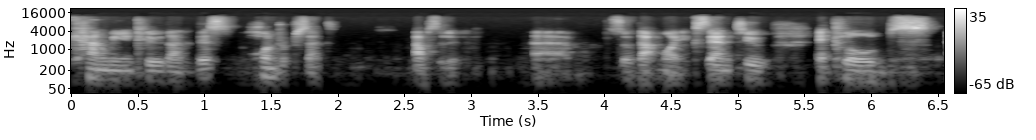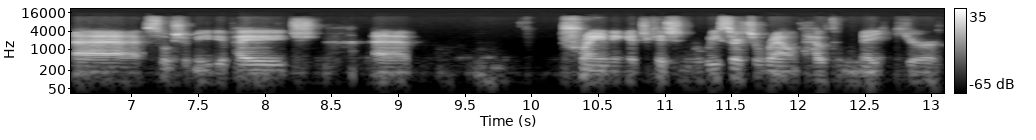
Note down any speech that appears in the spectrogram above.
Can we include that? This hundred percent, absolutely. Um, so that might extend to a club's uh, social media page, um, training, education, research around how to make your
